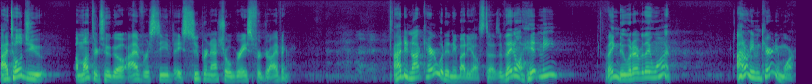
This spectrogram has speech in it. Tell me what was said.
I told you a month or two ago, I've received a supernatural grace for driving. I do not care what anybody else does. If they don't hit me, they can do whatever they want. I don't even care anymore.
